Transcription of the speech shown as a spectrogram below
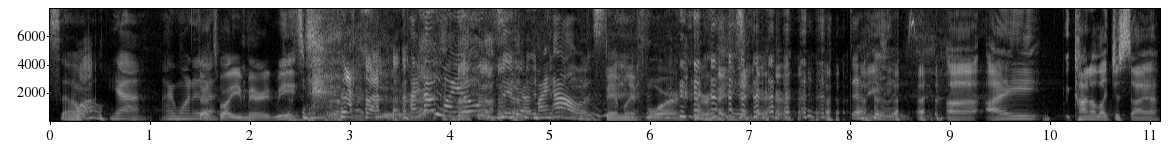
So Wow. yeah, I wanted. That's to, why you married me. I have my own zoo at my house. Family of four. Definitely. Uh, I kind of like Josiah.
